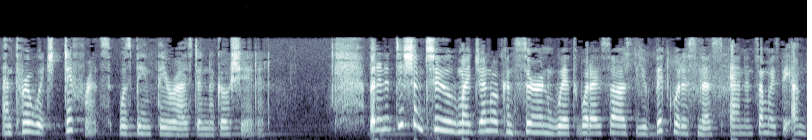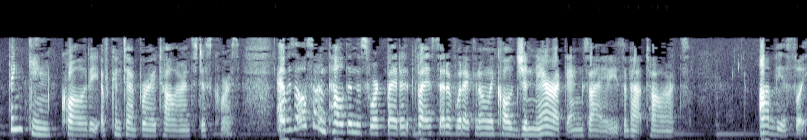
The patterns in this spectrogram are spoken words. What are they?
and through which difference was being theorized and negotiated. But in addition to my general concern with what I saw as the ubiquitousness and in some ways the unthinking quality of contemporary tolerance discourse, I was also impelled in this work by a, by a set of what I can only call generic anxieties about tolerance. Obviously,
